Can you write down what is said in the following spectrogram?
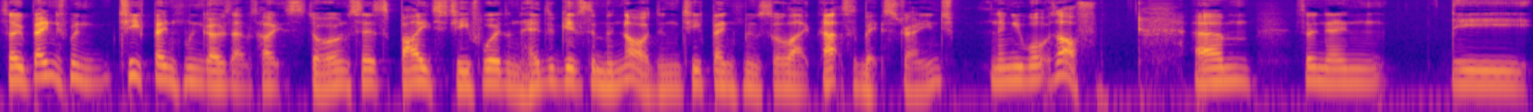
So Benjamin, Chief Benjamin goes outside the store and says bye to Chief Woodenhead, who gives him a nod, and Chief Benjamin's sort of like, that's a bit strange. And then he walks off. Um, so then the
